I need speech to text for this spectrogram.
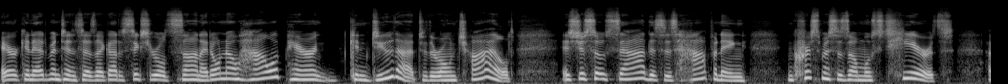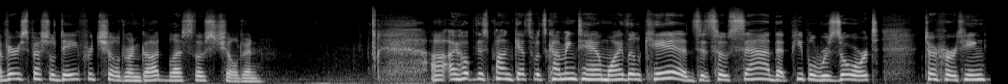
Eric in Edmonton says, I got a six year old son. I don't know how a parent can do that to their own child. It's just so sad this is happening. And Christmas is almost here. It's a very special day for children. God bless those children. Uh, I hope this punk gets what's coming to him. Why little kids? It's so sad that people resort to hurting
